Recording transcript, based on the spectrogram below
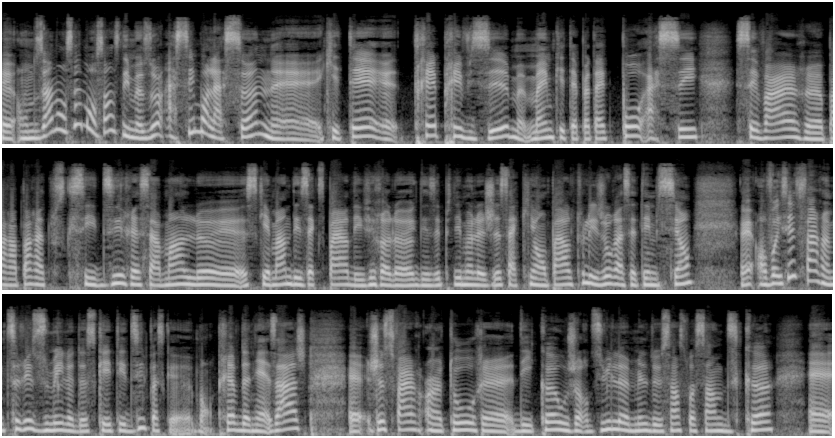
Euh, on nous a annoncé à mon sens des mesures assez mollassonnes euh, qui étaient euh, très prévisibles, même qui étaient peut-être pas assez sévères euh, par rapport à tout ce qui s'est dit récemment là, euh, ce qui émane des experts, des virologues, des épidémiologistes à qui on parle tous les jours à cette émission. Euh, on va essayer de faire un petit résumé là, de ce qui a été dit parce que bon, trêve de niaisage, Euh, juste faire un tour euh, des cas aujourd'hui là, 1270 cas, euh,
